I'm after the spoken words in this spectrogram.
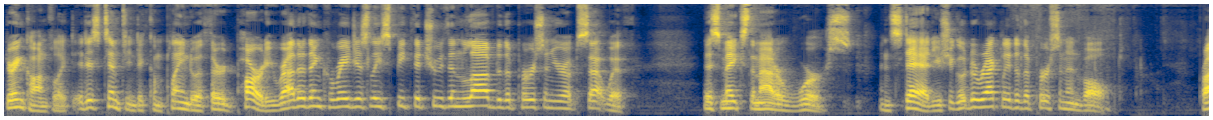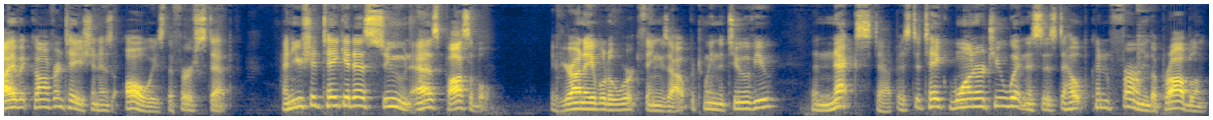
During conflict, it is tempting to complain to a third party rather than courageously speak the truth in love to the person you're upset with. This makes the matter worse. Instead, you should go directly to the person involved. Private confrontation is always the first step, and you should take it as soon as possible. If you're unable to work things out between the two of you, the next step is to take one or two witnesses to help confirm the problem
